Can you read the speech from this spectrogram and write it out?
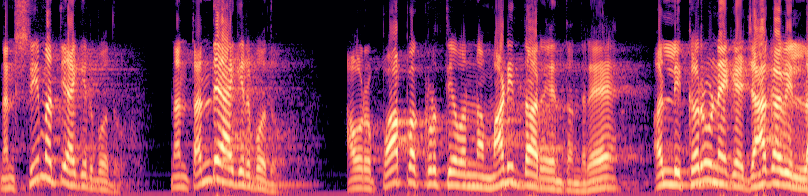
ನನ್ನ ಶ್ರೀಮತಿ ಆಗಿರ್ಬೋದು ನನ್ನ ತಂದೆ ಆಗಿರ್ಬೋದು, ಅವರು ಪಾಪ ಕೃತ್ಯವನ್ನು ಮಾಡಿದ್ದಾರೆ ಅಂತಂದರೆ ಅಲ್ಲಿ ಕರುಣೆಗೆ ಜಾಗವಿಲ್ಲ.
